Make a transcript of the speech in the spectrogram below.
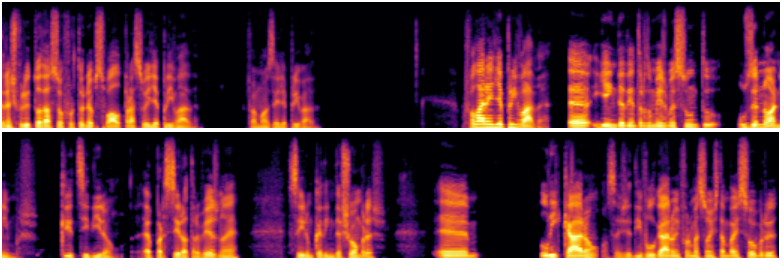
transferiu toda a sua fortuna pessoal para a sua ilha privada. A famosa ilha privada. Por falar em ilha privada, uh, e ainda dentro do mesmo assunto, os anónimos que decidiram aparecer outra vez, não é? Sair um bocadinho das sombras, uh, licaram, ou seja, divulgaram informações também sobre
